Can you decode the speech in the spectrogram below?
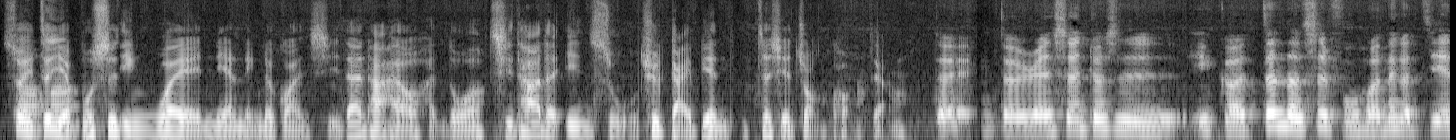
所以这也不是因为年龄的关系，但它还有很多其他的因素去改变这些状况。这样，对，你的人生就是一个真的是符合那个阶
